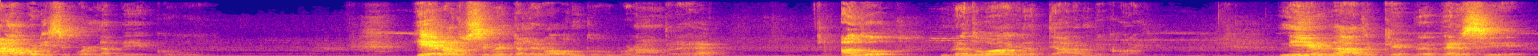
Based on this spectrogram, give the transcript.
ಅಳವಡಿಸಿಕೊಳ್ಳಬೇಕು. ಏನದು ಸಿಮೆಂಟಲ್ಲಿರೋ ಒಂದು ಗುಣ ಅಂದರೆ, ಅದು ಮೃದುವಾಗಿರುತ್ತೆ, ಆರಂಭಿಕವಾಗಿ. ನೀರನ್ನ ಅದಕ್ಕೆ ಬೆರೆಸಿ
